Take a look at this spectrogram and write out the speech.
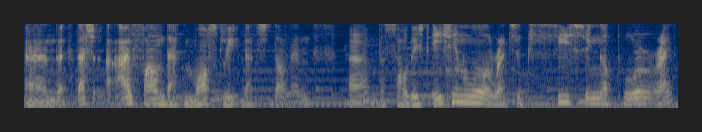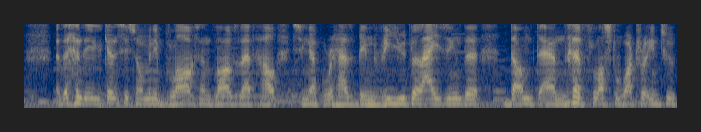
And that's i've found that mostly that's done. And um, the Southeast Asian world, right? See Singapore, right? And then you can see so many blogs and blogs that how Singapore has been reutilizing the dumped and flushed water into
